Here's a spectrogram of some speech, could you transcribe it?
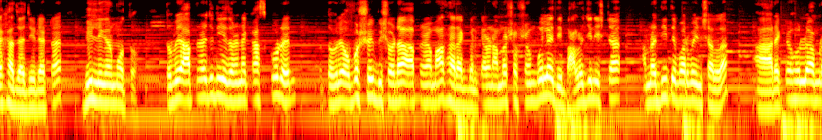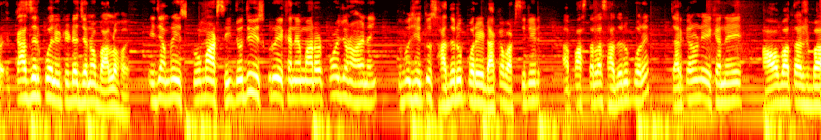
দেখা যায় যে এটা একটা বিল্ডিংয়ের মতো। তবে আপনারা যদি এই ধরনের কাজ করেন তবে অবশ্যই বিষয়টা আপনারা মাথায় রাখবেন, কারণ আমরা সবসময় বলে দিই, ভালো জিনিসটা আমরা দিতে পারব ইনশাল্লাহ। আর একটা হলো আমরা, কাজের কোয়ালিটিটা যেন ভালো হয়। এই যে আমরা স্ক্রু মারছি, যদিও স্ক্রু এখানে মারার প্রয়োজন হয় নাই তবু যেহেতু ছাদের উপরে, ঢাকা ভার্সিটির পাঁচতলা ছাদের উপরে, যার কারণে এখানে হাওয়া বাতাস বা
